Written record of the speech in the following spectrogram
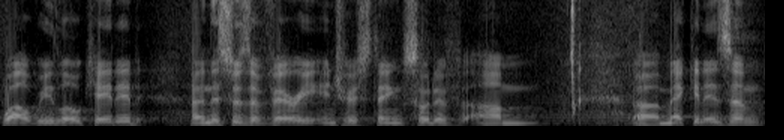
while relocated. And this was a very interesting sort of um, uh, mechanism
